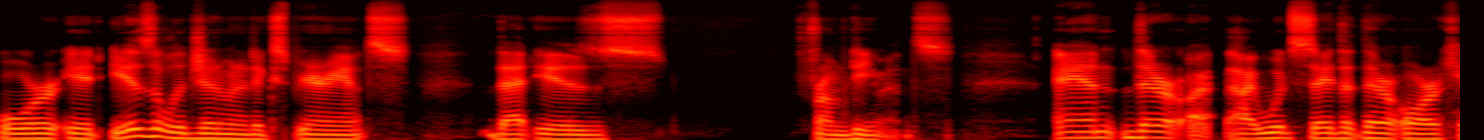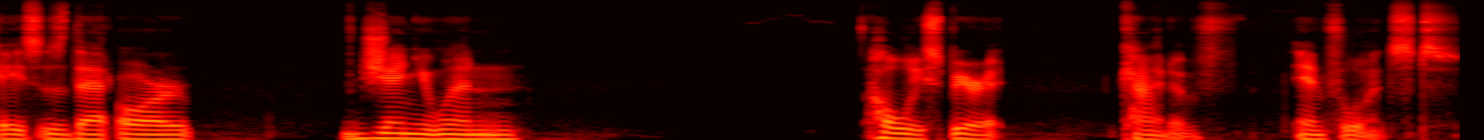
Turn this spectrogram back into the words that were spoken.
or it is a legitimate experience that is from demons. And there, I would say that there are cases that are genuine Holy Spirit kind of influenced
